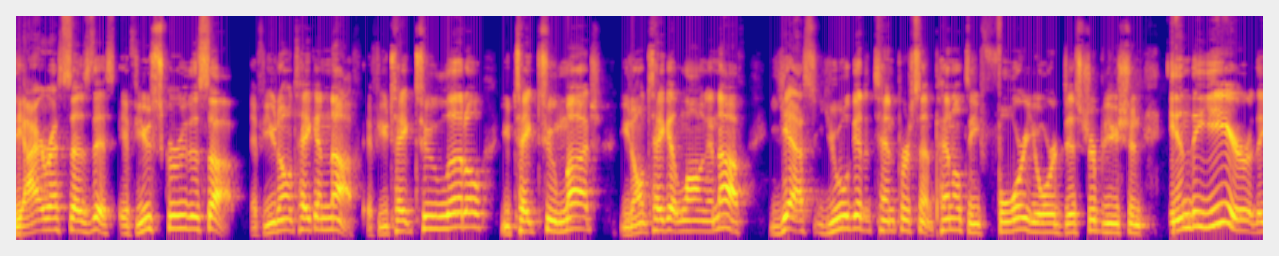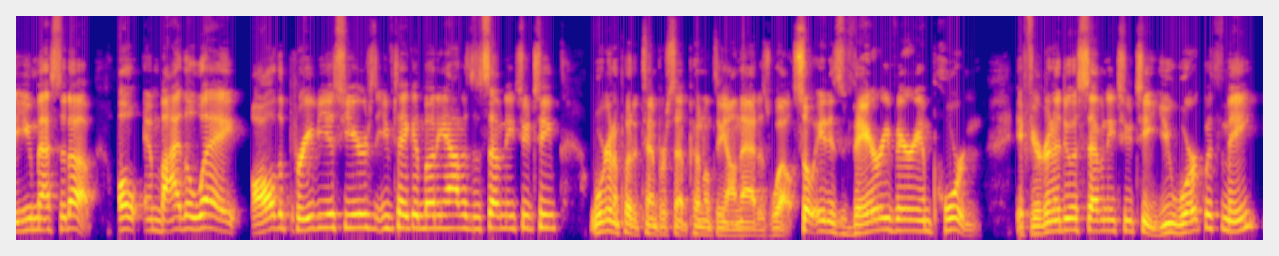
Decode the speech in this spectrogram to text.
The IRS says this, if you screw this up, if you don't take enough, if you take too little, you take too much, you don't take it long enough, yes, you will get a 10% penalty for your distribution in the year that you mess it up. Oh, and by the way, all the previous years that you've taken money out as a 72T, we're going to put a 10% penalty on that as well. So it is very, very important. If you're going to do a 72T, you work with me,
